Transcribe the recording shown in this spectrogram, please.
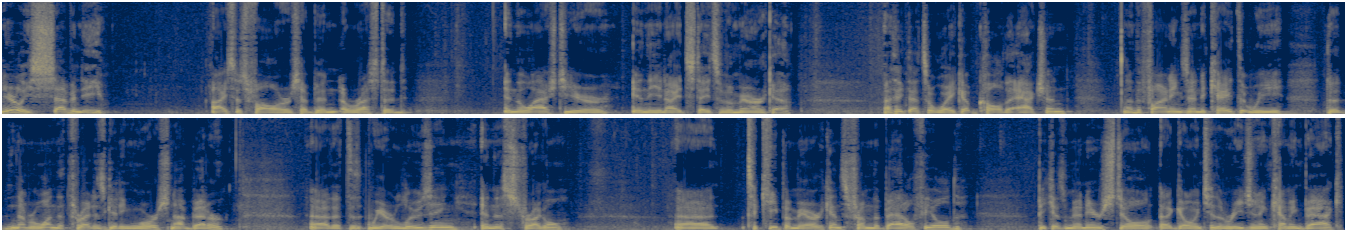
nearly 70 ISIS followers have been arrested in the last year in the United States of America. I think that's a wake up call to action. The findings indicate that we, the, number one, the threat is getting worse, not better. Uh, that the, we are losing in this struggle uh, to keep Americans from the battlefield because many are still uh, going to the region and coming back.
